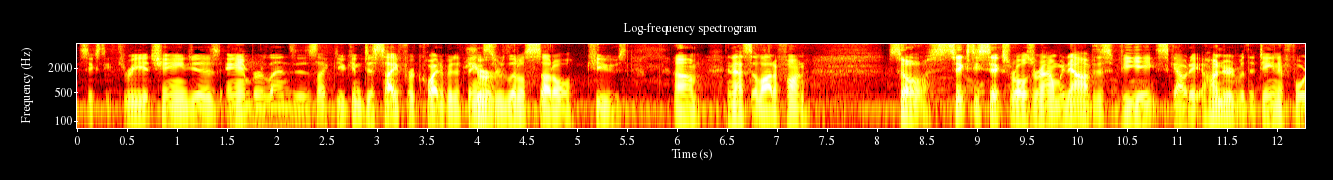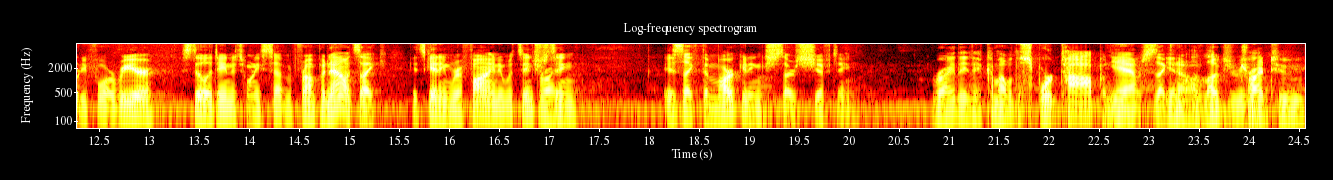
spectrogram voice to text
63, it changes, amber lenses. Like, you can decipher quite a bit of things Sure. through little subtle cues. Um, and that's a lot of fun. So 66 rolls around. We now have this V8 Scout 800 with a Dana 44 rear, still a Dana 27 front, but now it's like it's getting refined. And what's interesting is like the marketing starts shifting. Right. They they come out with a sport top and Yeah, which is like you know a luxury. Tried to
